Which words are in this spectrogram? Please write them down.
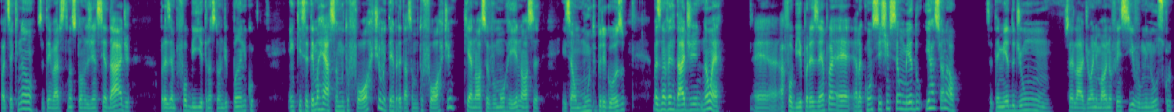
Pode ser que não. Você tem vários transtornos de ansiedade, por exemplo, fobia, transtorno de pânico, em que você tem uma reação muito forte, uma interpretação muito forte, que é nossa, eu vou morrer, nossa, isso é um muito perigoso, mas na verdade não é. é a fobia, por exemplo, é, ela consiste em ser um medo irracional. Você tem medo de um, sei lá, de um animal inofensivo, minúsculo.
